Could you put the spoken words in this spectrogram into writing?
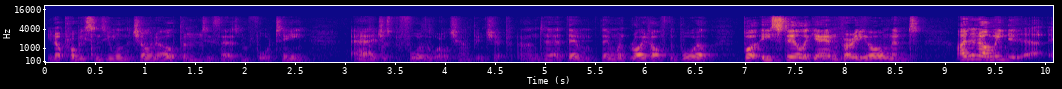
You know probably since he won the China Open in 2014 uh, just before the World Championship, and uh, then then went right off the boil. But he's still again very young, and I don't know. I mean, uh,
